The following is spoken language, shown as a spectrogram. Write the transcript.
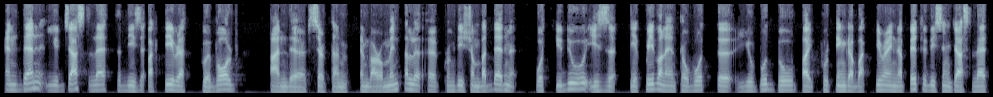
and then you just let these bacteria to evolve under certain environmental uh, condition but then what you do is the equivalent of what uh, you would do by putting a bacteria in a petri dish and just let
